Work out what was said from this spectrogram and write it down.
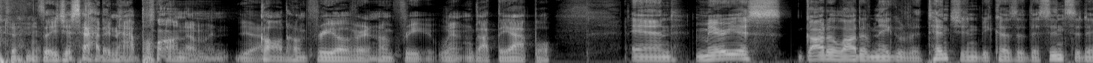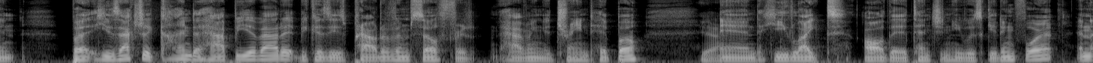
Okay. So he just had an apple on him and Yeah. called Humphrey over, and Humphrey went and got the apple. And Marius got a lot of negative attention because of this incident, but he's actually kind of happy about it because he's proud of himself for having a trained hippo Yeah. and he liked all the attention he was getting for it. And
